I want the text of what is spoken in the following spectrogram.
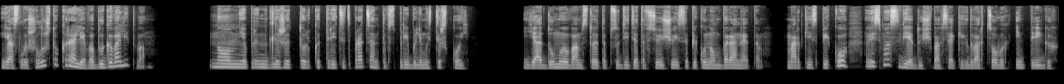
Я слышала, что королева благоволит вам. Но мне принадлежит только 30% с прибыли мастерской. Я думаю, вам стоит обсудить это все еще и с опекуном баронетом. Маркиз Пико весьма сведущ во всяких дворцовых интригах.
